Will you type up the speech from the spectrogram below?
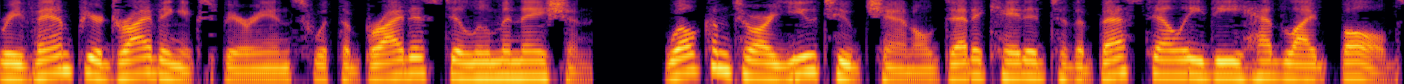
Revamp your driving experience with the brightest illumination. Welcome to our YouTube channel dedicated to the best LED headlight bulbs.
